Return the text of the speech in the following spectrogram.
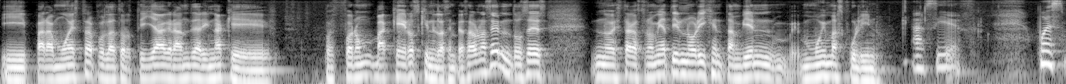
y para muestra, pues la tortilla grande de harina que pues fueron vaqueros quienes las empezaron a hacer. Entonces, nuestra gastronomía tiene un origen también muy masculino. Así es pues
